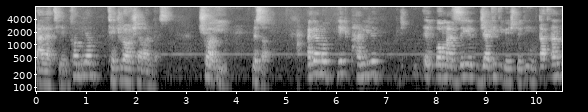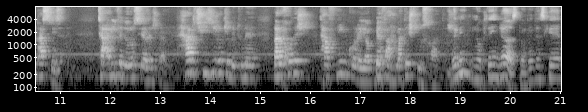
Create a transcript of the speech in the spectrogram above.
غلطیه می‌خوام بگم تکرار شونده است. چایی مثال. اگر ما یک پنیر با مزه جدیدی بهش بدیم قطعا پس می‌زنه. تعریف درستی ازش نداره هر چیزی رو که بتونه برای خودش تفهیم کنه یا بفهمتش دوست خواهد داشت. ببین نکته اینجاست. نکته اینجاست که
